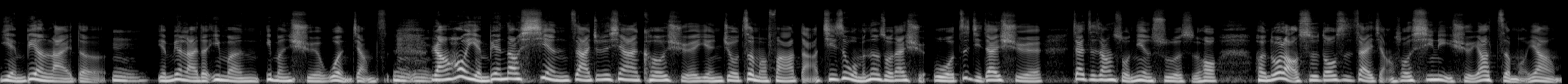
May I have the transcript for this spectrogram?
演变来的，嗯演变来的一门一门学问这样子。嗯嗯，然后演变到现在，就是现在科学研究这么发达。其实我们那时候在学，我自己在学，在这张所念书的时候，很多老师都是在讲说心理学要怎么样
